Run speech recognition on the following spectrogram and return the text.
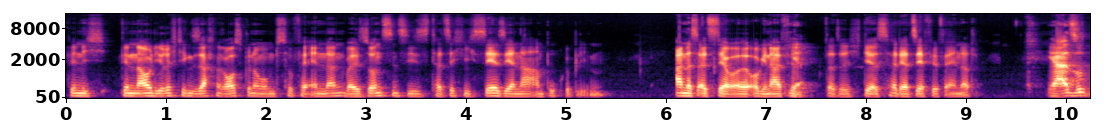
finde ich, genau die richtigen Sachen rausgenommen, um es zu verändern, weil sonst sind sie tatsächlich sehr, sehr nah am Buch geblieben. Anders als der äh, Originalfilm yeah. tatsächlich. Der, ist, der hat sehr viel verändert. Ja, also,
